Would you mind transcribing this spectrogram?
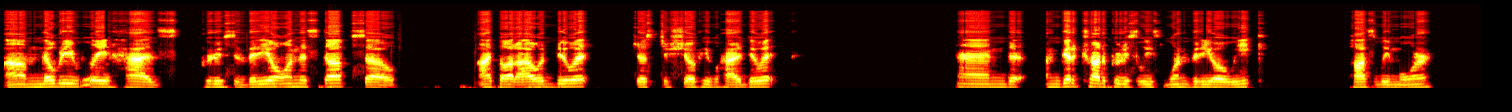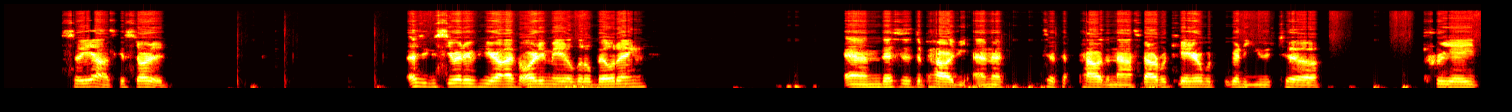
Um, nobody really has produced a video on this stuff, so I thought I would do it just to show people how to do it. And I'm going to try to produce at least one video a week, possibly more. So yeah, let's get started. As you can see right over here, I've already made a little building. And this is to power the MF to power the mass fabricator, which we're going to use to create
